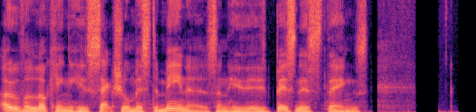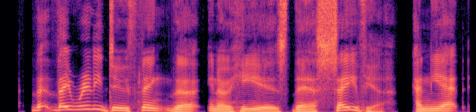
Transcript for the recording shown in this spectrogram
overlooking his sexual misdemeanors and his, business things. They really do think that, you know, he is their savior. And yet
